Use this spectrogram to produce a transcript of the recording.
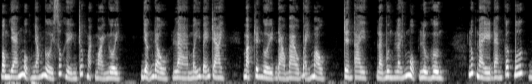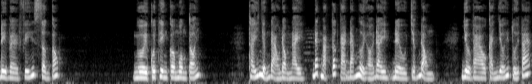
Bóng dáng một nhóm người xuất hiện trước mặt mọi người, dẫn đầu là mấy bé trai, mặc trên người đào bào bảy màu, trên tay lại bưng lấy một lưu hương, lúc này đang cất bước đi về phía sơn cốc. Người của thiên cơ môn tới. Thấy những đạo đồng này, nét mặt tất cả đám người ở đây đều chấn động. Dựa vào cảnh giới tuổi tác,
